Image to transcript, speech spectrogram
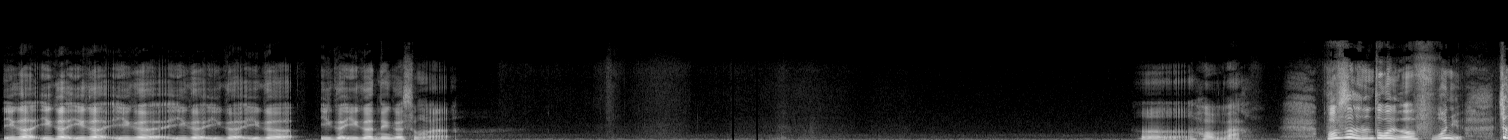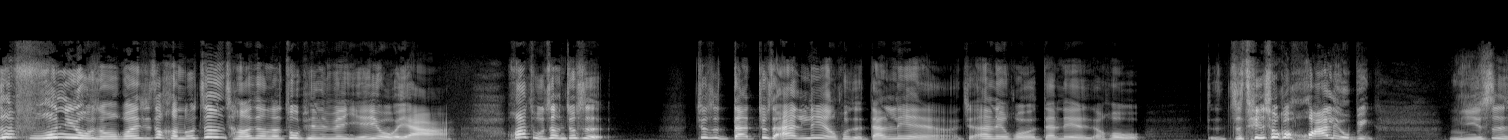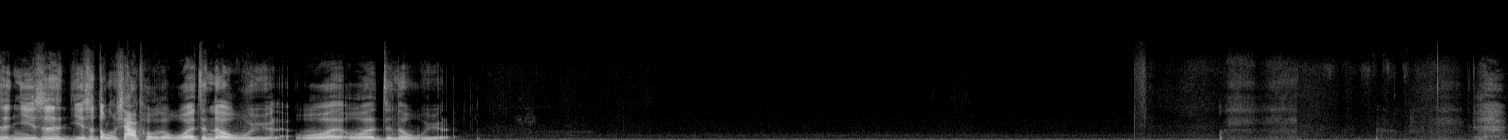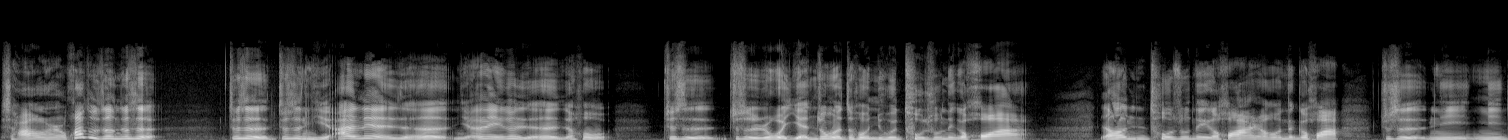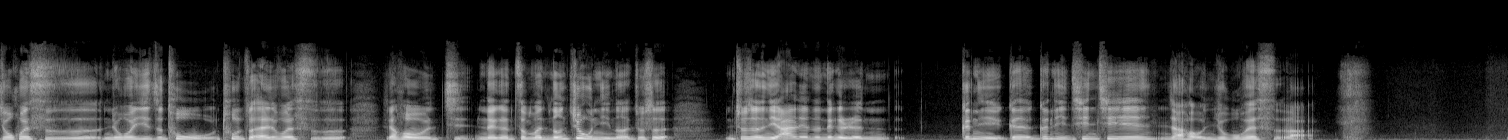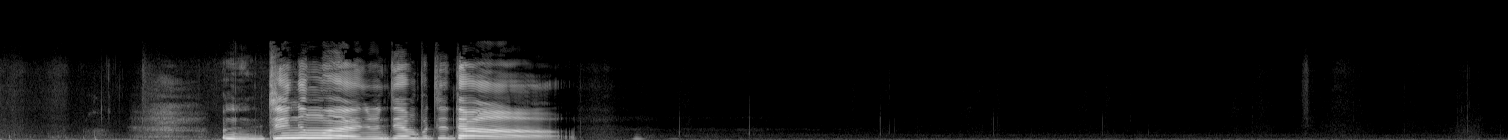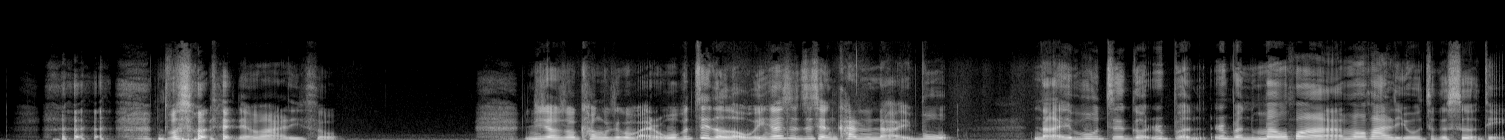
一个一个一个一个一个一个一个一个一个那个什么？嗯，好吧，不是人都有腐女，这跟腐女有什么关系？这很多正常向的作品里面也有呀。花土症就是就是单就是暗恋或者单恋啊，就暗恋或者单恋，然后只听说过花柳病。你是你是你是懂下头的，我真的无语了，我我真的无语了。啥玩意儿？花土症就是，就是就是你暗恋人，你暗恋一个人，然后就是就是如果严重了之后，你会吐出那个花，然后你吐出那个花，然后那个花就是你你就会死，你就会一直吐，吐出来就会死，然后几那个怎么能救你呢？就是就是你暗恋的那个人跟你跟跟你亲亲，然后你就不会死了。嗯，惊了！你们竟然不知道？多少点点玛丽苏？你小时候看过这个玩意儿？我不记得了，我应该是之前看的哪一部？哪一部？这个日本日本的漫画，漫画里有这个设定。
